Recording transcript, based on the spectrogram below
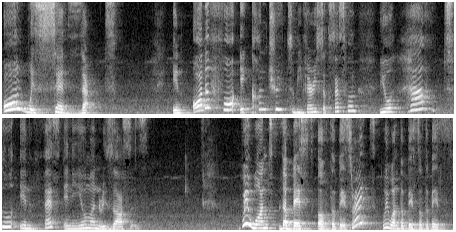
always said that in order for a country to be very successful, you have to invest in human resources. We want the best of the best, right? We want the best of the best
